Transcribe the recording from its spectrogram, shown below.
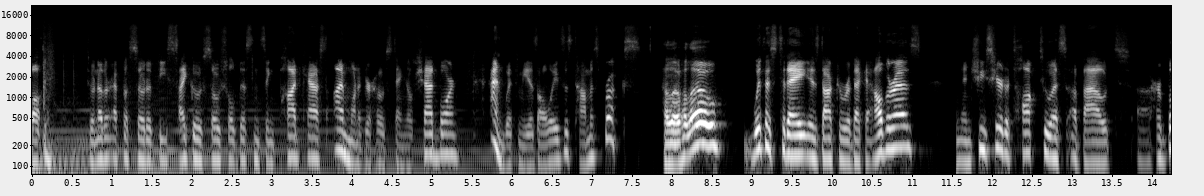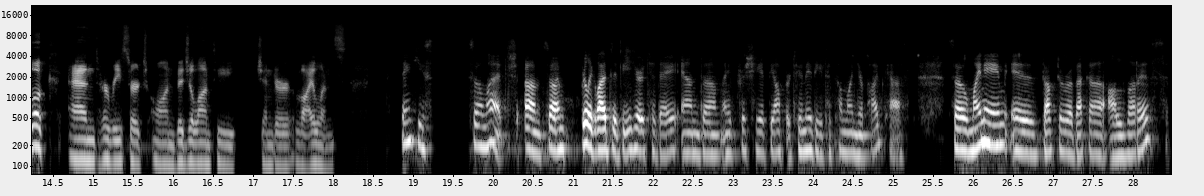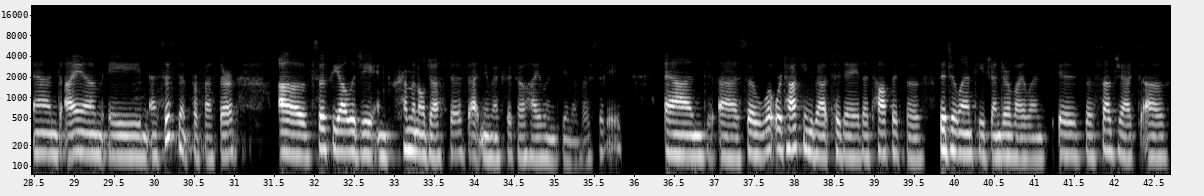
Welcome to another episode of the Psychosocial Distancing Podcast. I'm one of your hosts, Daniel Shadbourne, and with me, as always, is Thomas Brooks. Hello, hello. With us today is Dr. Rebecca Alvarez, and she's here to talk to us about uh, her book and her research on vigilante gender violence. Thank you so much. Um, so I'm really glad to be here today, and um, I appreciate the opportunity to come on your podcast. So my name is Dr. Rebecca Alvarez, and I am an assistant professor of sociology and criminal justice at New Mexico Highlands University. And uh, so what we're talking about today, the topic of vigilante gender violence, is the subject of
